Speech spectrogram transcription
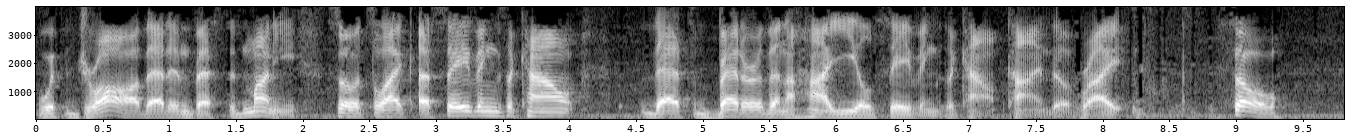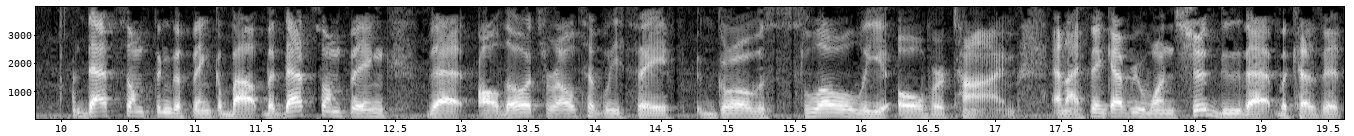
withdraw that invested money. So it's like a savings account that's better than a high yield savings account, kind of, right? So that's something to think about, but that's something that, although it's relatively safe, grows slowly over time. And I think everyone should do that because it,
